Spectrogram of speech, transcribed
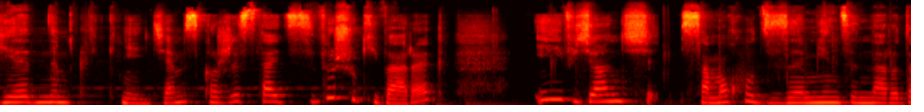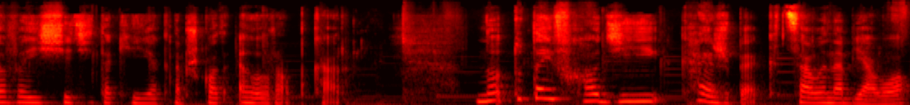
jednym kliknięciem skorzystać z wyszukiwarek i wziąć samochód z międzynarodowej sieci takiej jak przykład Europcar. No tutaj wchodzi cashback cały na biało.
